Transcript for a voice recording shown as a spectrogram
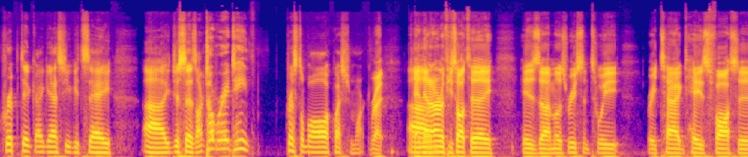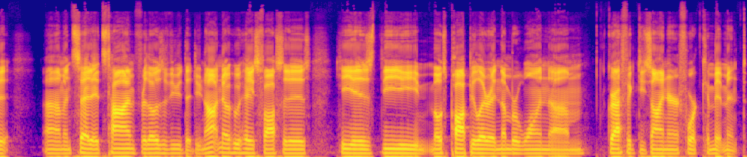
cryptic, I guess you could say. Uh, he just says October 18th, crystal ball question mark. at. Right. And then I Um, don't know if you saw today his uh, most recent tweet where he tagged Hayes Fawcett um, and said it's time for those of you that do not know who Hayes Fawcett is. He is the most popular and number one um, graphic designer for commitment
